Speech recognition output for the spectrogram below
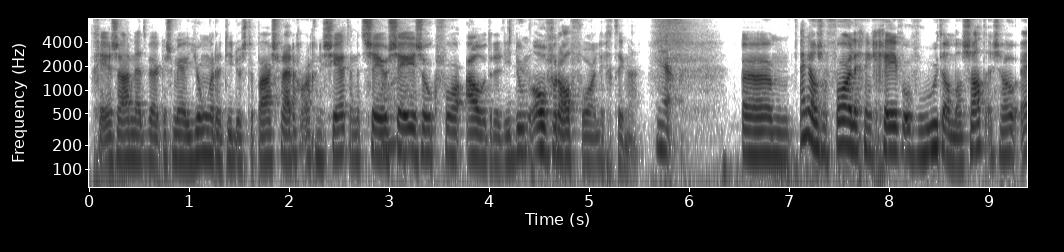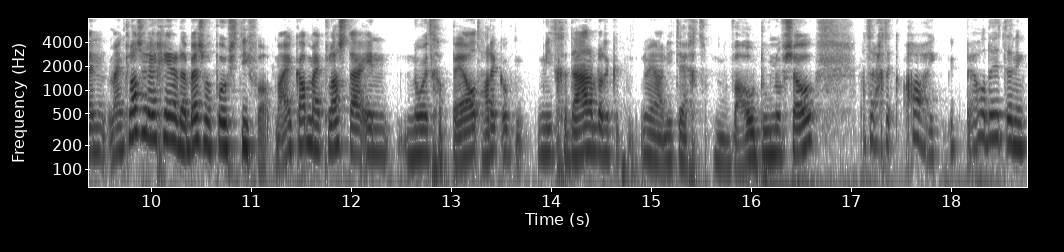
Het GSA-netwerk is meer jongeren die dus de Paarsvrijdag organiseert. En het COC Oh. is ook voor ouderen. Die doen overal voorlichtingen. Ja. Ehm, en die was een voorlichting gegeven over hoe het allemaal zat en zo. En mijn klas reageerde daar best wel positief op. Maar ik had mijn klas daarin nooit gepeild. Had ik ook niet gedaan, omdat ik het nou ja, niet echt wou doen of zo. Maar toen dacht ik, oh, ik, ik peil dit. En ik,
